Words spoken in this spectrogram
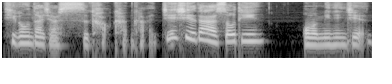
提供大家思考看看。今天谢谢大家收听，我们明天见。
